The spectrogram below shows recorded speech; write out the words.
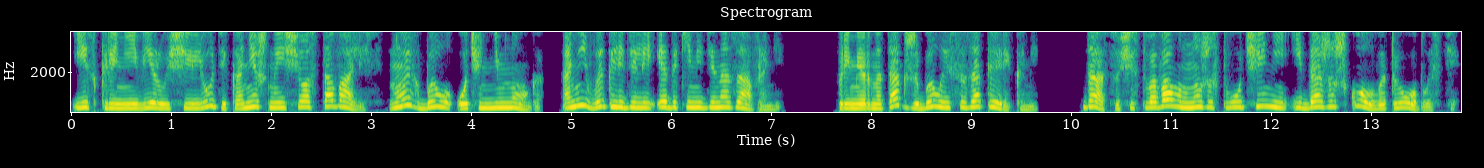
Искренние верующие люди, конечно, еще оставались, но их было очень немного. Они выглядели эдакими динозаврами, Примерно так же было и с эзотериками. Да, существовало множество учений и даже школ в этой области,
